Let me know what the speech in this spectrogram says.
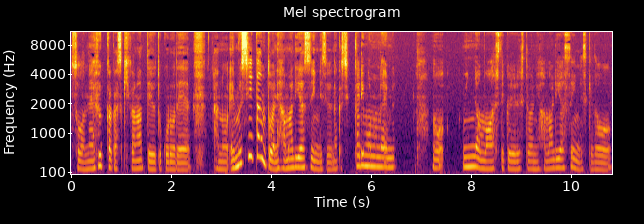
そうねフッカが好きかなっていうところであの MC 担当にはまりやすいんですよ。なんかしっかり者の,、M、のみんなを回してくれる人にはまりやすいんですけど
